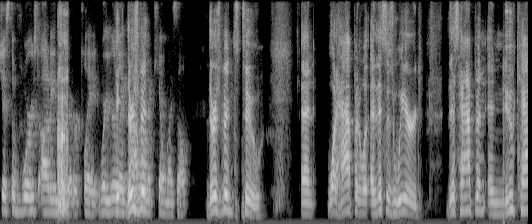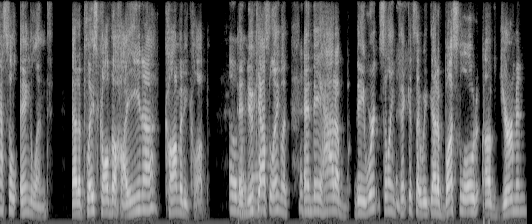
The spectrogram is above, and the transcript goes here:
just the worst audience you've ever played, where you're like, There's I been- want to kill myself. There's been two, and what happened was, and this is weird. This happened in Newcastle, England, at a place called the Hyena Comedy Club. Oh my in God. Newcastle, England, and they had a they weren't selling tickets that week. They had a busload of German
